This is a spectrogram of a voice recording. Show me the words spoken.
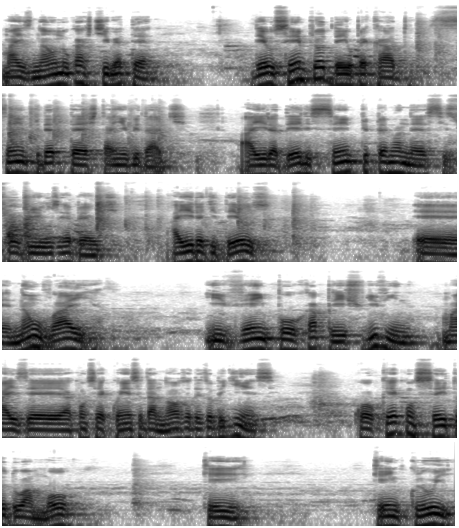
mas não no castigo eterno. Deus sempre odeia o pecado, sempre detesta a iniquidade. A ira dele sempre permanece sobre os rebeldes. A ira de Deus é, não vai e vem por capricho divino, mas é a consequência da nossa desobediência. Qualquer conceito do amor que que inclui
